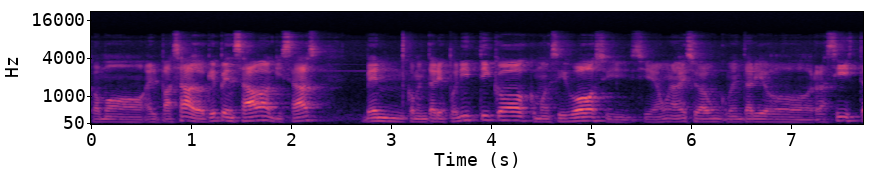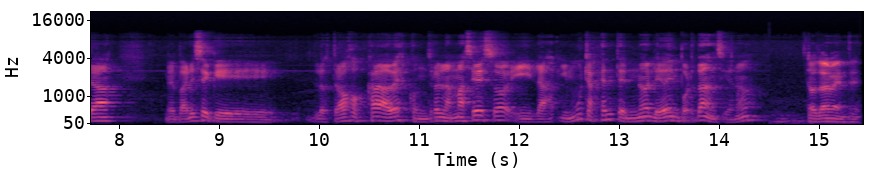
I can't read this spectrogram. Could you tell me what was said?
Como el pasado, ¿qué pensaba? Quizás ven comentarios políticos, como decís vos, y si alguna vez hubo algún comentario racista, me parece que los trabajos cada vez controlan más eso y, la, y mucha gente no le da importancia, ¿no? Totalmente.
